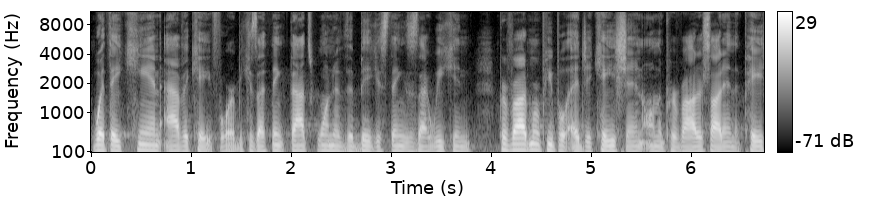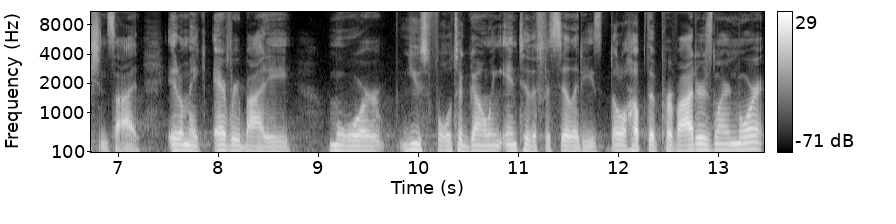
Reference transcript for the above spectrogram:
what they can advocate for because I think that's one of the biggest things is that we can provide more people education on the provider side and the patient side. It'll make everybody more useful to going into the facilities. That'll help the providers learn more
